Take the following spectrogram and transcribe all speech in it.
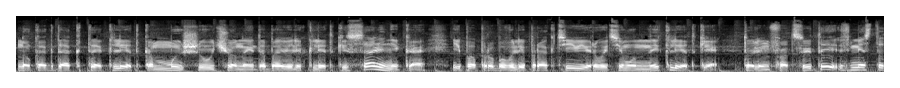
Но когда к Т-клеткам мыши ученые добавили клетки сальника и попробовали проактивировать иммунные клетки, то лимфоциты вместо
